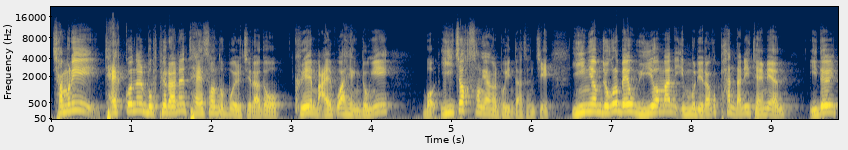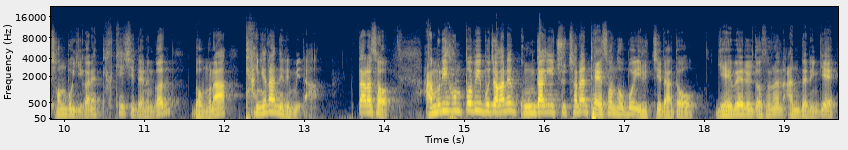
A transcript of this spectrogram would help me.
자문이 대권을 목표로 하는 대선 후보일지라도 그의 말과 행동이 뭐 이적 성향을 보인다든지 이념적으로 매우 위험한 인물이라고 판단이 되면 이들 정보기관의 타켓이 되는 건 너무나 당연한 일입니다. 따라서 아무리 헌법이 보장하는 공당이 추천한 대선 후보일지라도 예외를 둬서는 안 되는 게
